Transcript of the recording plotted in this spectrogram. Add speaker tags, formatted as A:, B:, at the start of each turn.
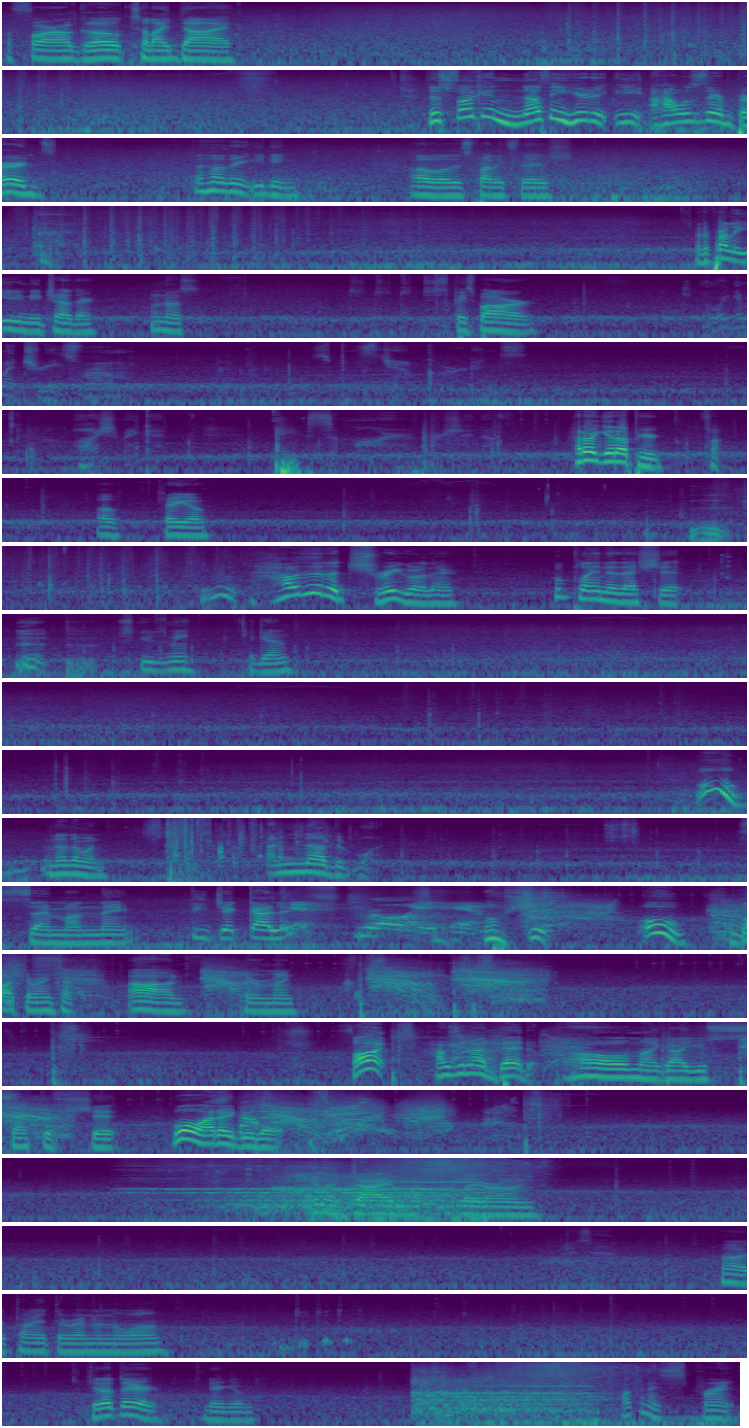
A: How far I'll go till I die. There's fucking nothing here to eat. How is there birds? The hell they're eating? Oh well, there's probably fish. But they're probably eating each other. Who knows? Space bar. Where get my trees from? Space Jam Gardens. Oh, I should make an ASMR version of. How do I get up here? Fu- Oh, there you go. Even how did a tree grow there? Who planted that shit? Excuse me, again. Ooh, another one. Another one. Say my name. DJ Khaled.
B: Destroy him.
A: Oh shit. Oh, I blocked the right time. Ah, never mind. Fuck! How's he not dead? Oh my god, you sack of shit. Whoa, why'd I do that? I'm gonna die much later on. What is that? Oh, I probably have to run on the wall. Get up there. There you go. How can I sprint?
